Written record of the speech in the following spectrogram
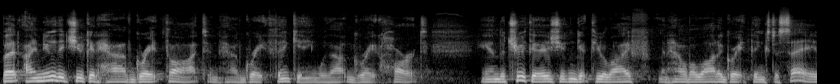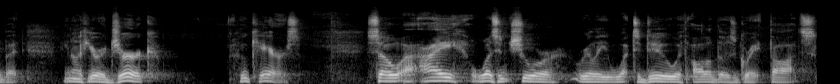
But I knew that you could have great thought and have great thinking without great heart. And the truth is, you can get through life and have a lot of great things to say, but you know, if you're a jerk, who cares? So I wasn't sure really what to do with all of those great thoughts.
